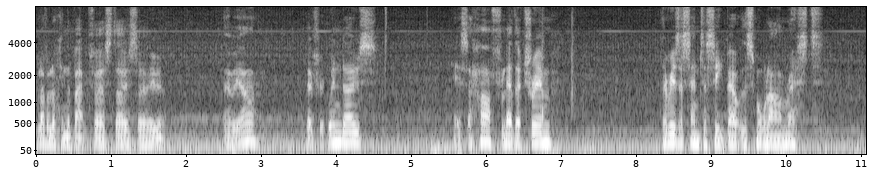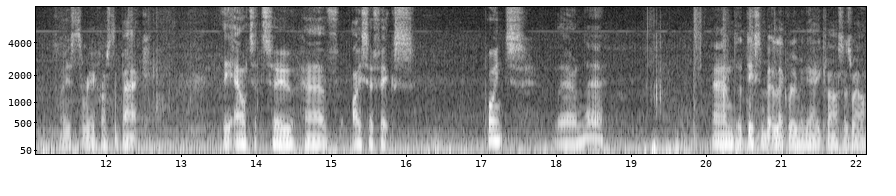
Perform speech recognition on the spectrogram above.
We'll have a look in the back first though, so there we are. Electric windows. It's a half leather trim. There is a centre seat belt with a small armrest. So it's three across the back. The outer two have Isofix points there and there and a decent bit of leg room in the A class as well.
